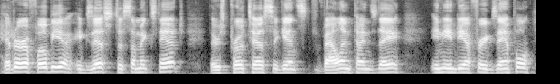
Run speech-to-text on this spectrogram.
Heterophobia exists to some extent. There's protests against Valentine's Day in India, for example.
